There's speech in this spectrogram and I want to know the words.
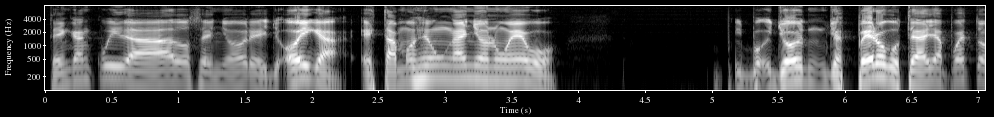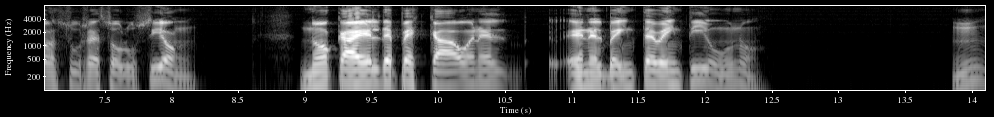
Tengan cuidado, señores. Oiga, estamos en un año nuevo. Yo, yo espero que usted haya puesto en su resolución no caer de pescado en el, en el 2021. ¿Mm?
